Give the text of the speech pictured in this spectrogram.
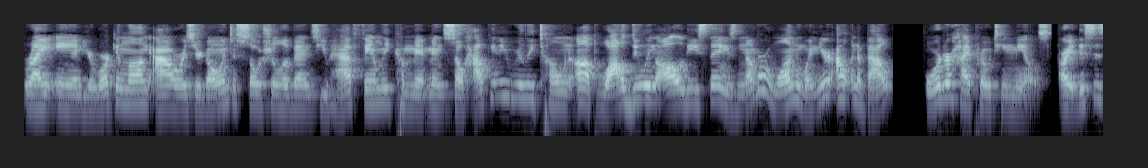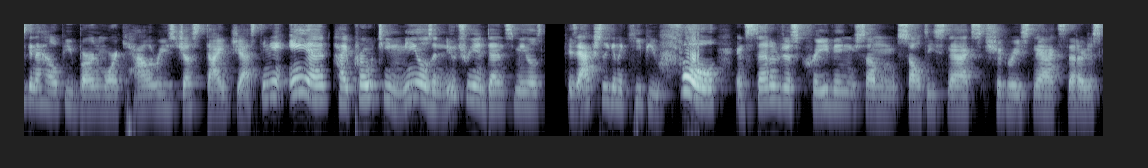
right? And you're working long hours, you're going to social events, you have family commitments. So, how can you really tone up while doing all of these things? Number one, when you're out and about, Order high protein meals. All right, this is gonna help you burn more calories just digesting it. And high protein meals and nutrient dense meals is actually to keep you full instead of just craving some salty snacks, sugary snacks that are just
